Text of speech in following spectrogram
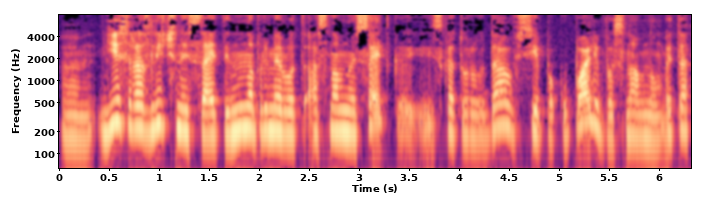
Эм, есть различные сайты. Ну, например, вот основной сайт, из которого, да, все покупали в основном, это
